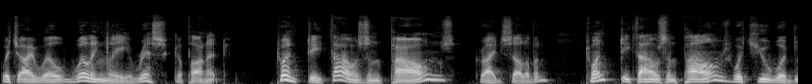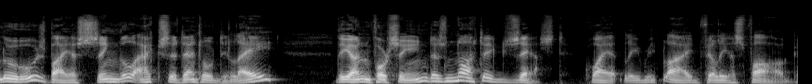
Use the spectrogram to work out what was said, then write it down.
which I will willingly risk upon it." "Twenty thousand pounds!" cried Sullivan. "Twenty thousand pounds which you would lose by a single accidental delay?" "The unforeseen does not exist," quietly replied Phileas Fogg.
